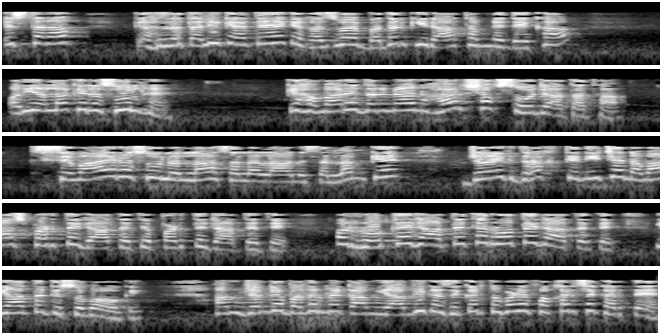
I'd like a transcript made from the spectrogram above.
اس طرح کہ حضرت علی کہتے ہیں کہ غزوہ بدر کی رات ہم نے دیکھا اور یہ اللہ کے رسول ہیں۔ کہ ہمارے درمیان ہر شخص سو جاتا تھا، سوائے رسول اللہ صلی اللہ علیہ وسلم کے، جو ایک درخت کے نیچے نماز پڑھتے جاتے تھے، پڑھتے جاتے تھے، اور روتے جاتے تھے، روتے جاتے تھے، یہاں تک کہ صبح ہو گئی۔ ہم جنگ بدر میں کامیابی کا ذکر تو بڑے فخر سے کرتے ہیں،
